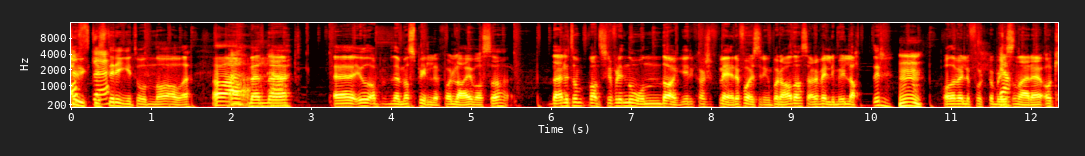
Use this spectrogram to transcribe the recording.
sjukeste ringetonen nå, alle. Ah. Men eh, eh, jo, det med å spille for live også Det er litt sånn vanskelig, fordi noen dager, kanskje flere forestillinger på rad, da, så er det veldig mye latter. Mm. Og det er veldig fort å bli Ja. sånn der, Ok,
